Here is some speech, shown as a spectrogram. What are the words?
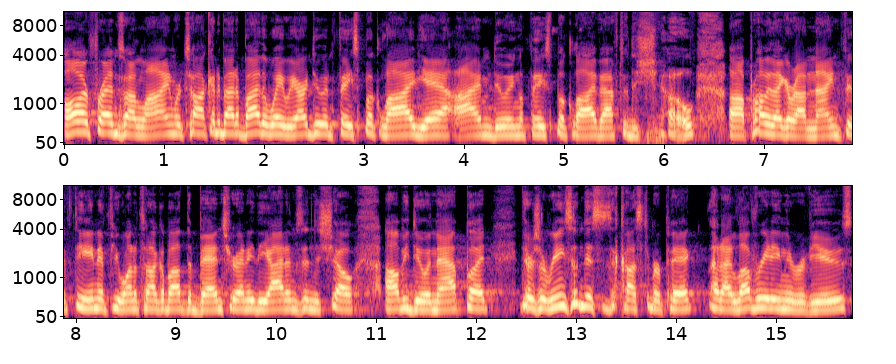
All our friends online were talking about it. By the way, we are doing Facebook Live. Yeah, I'm doing a Facebook Live after the show. Uh, probably like around 9.15 if you want to talk about the bench or any of the items in the show. I'll be doing that. But there's a reason this is a customer pick, and I love reading the reviews.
